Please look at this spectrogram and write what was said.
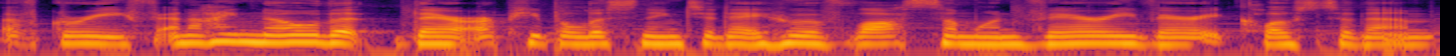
of grief. And I know that there are people listening today who have lost someone very, very close to them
